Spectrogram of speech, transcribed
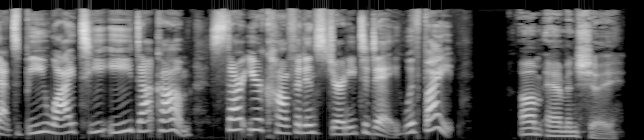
That's B-Y-T-E dot com. Start your confidence journey today with Byte. I'm Ammon Shea.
